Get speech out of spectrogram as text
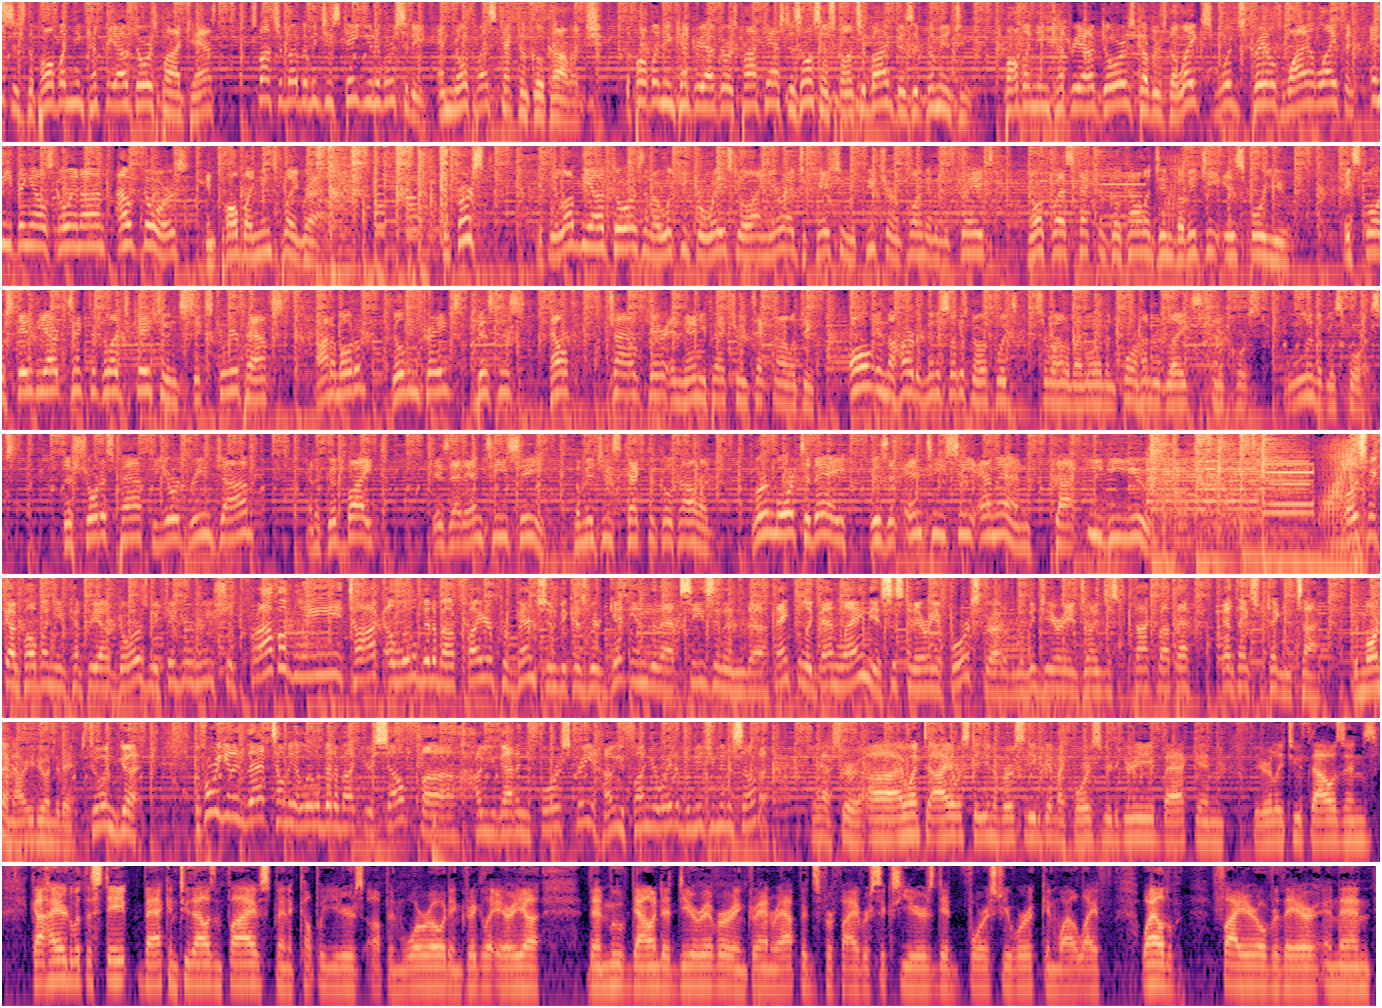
This is the Paul Bunyan Country Outdoors Podcast, sponsored by Bemidji State University and Northwest Technical College. The Paul Bunyan Country Outdoors Podcast is also sponsored by Visit Bemidji. Paul Bunyan Country Outdoors covers the lakes, woods, trails, wildlife, and anything else going on outdoors in Paul Bunyan's playground. But first, if you love the outdoors and are looking for ways to align your education with future employment in the trades, Northwest Technical College in Bemidji is for you. Explore state of the art technical education in six career paths automotive, building trades, business, health, childcare, and manufacturing technology. All in the heart of Minnesota's Northwoods, surrounded by more than 400 lakes and, of course, limitless forests. The shortest path to your dream job and a good bite is at NTC, Bemidji's Technical College. Learn more today. Visit ntcmn.edu. Well, this week on Paul Bunyan Country Outdoors, we figured we should probably talk a little bit about fire prevention because we're getting into that season. And uh, thankfully, Ben Lang, the Assistant Area Forester out of the Bemidji area, joins us to talk about that. Ben, thanks for taking the time. Good morning. How are you doing today? Doing good. Before we get into that, tell me a little bit about yourself, uh, how you got into forestry, how you found your way to Bemidji, Minnesota. Yeah, sure. Uh, I went to Iowa State University to get my forestry degree back in the early 2000s. Got hired with the state back in 2005. Spent a couple years up in Warroad and Grygla area. Then moved down to Deer River and Grand Rapids for five or six years. Did forestry work and wildlife, wildfire over there, and then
